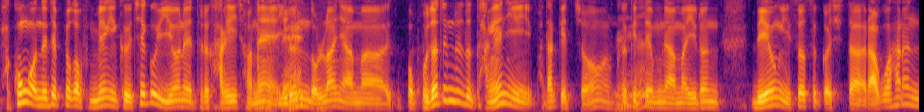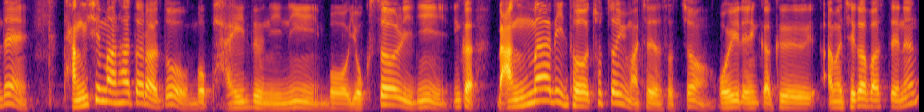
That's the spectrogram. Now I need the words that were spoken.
박홍근 원내대표가 분명히 그 최고위원회 들어가기 전에 네. 이런 논란이 아마 뭐 보좌진들도 당연히 받았겠죠. 그렇기 네. 때문에 아마 이런 내용이 있었을 것이다라고 하는데 당시만 하더라도 뭐 바이든이니 뭐 욕설이니 그러니까 막말이 더 초점이 맞춰졌었죠. 오히려 그러니까 그 아마 제가 봤을 때는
